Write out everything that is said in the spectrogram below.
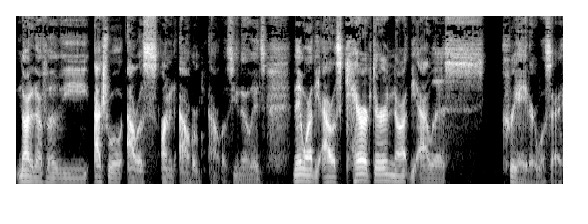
not enough of the actual Alice on an album Alice, you know. It's they want the Alice character, not the Alice creator, we'll say.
